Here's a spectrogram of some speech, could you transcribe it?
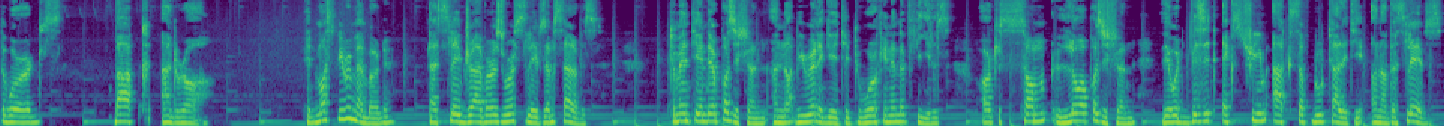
the words back and raw. It must be remembered that slave drivers were slaves themselves. To maintain their position and not be relegated to working in the fields or to some lower position, they would visit extreme acts of brutality on other slaves.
